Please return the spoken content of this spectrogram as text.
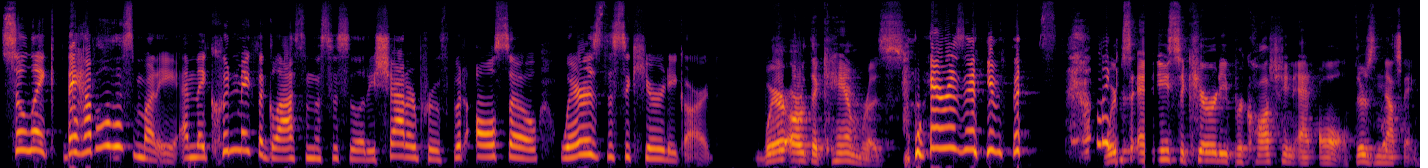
So, like, they have all this money and they couldn't make the glass in this facility shatterproof, but also, where is the security guard? Where are the cameras? Where is any of this? Like, Where's any security precaution at all? There's nothing.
